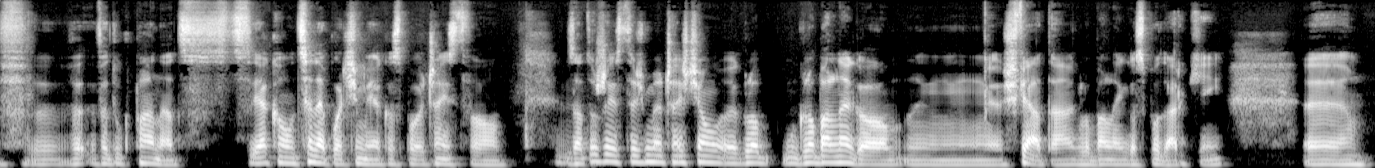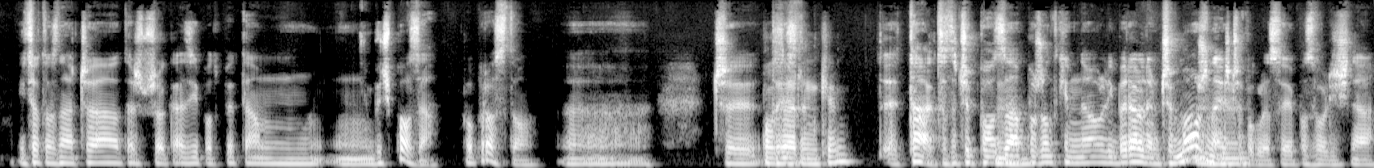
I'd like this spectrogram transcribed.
w, w, według Pana? Jaką cenę płacimy jako społeczeństwo za to, że jesteśmy częścią glo, globalnego mm, świata, globalnej gospodarki? E, I co to oznacza? Też przy okazji podpytam, mm, być poza, po prostu. Czy poza jest, rynkiem? E, tak, to znaczy poza mhm. porządkiem neoliberalnym. Czy można mhm. jeszcze w ogóle sobie pozwolić na,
